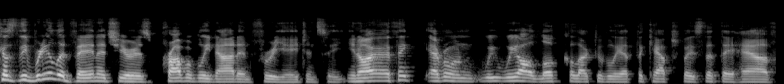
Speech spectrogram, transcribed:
because the real advantage here is probably not in free agency. You know, I, I, think everyone we we all look collectively at the cap space that they have,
